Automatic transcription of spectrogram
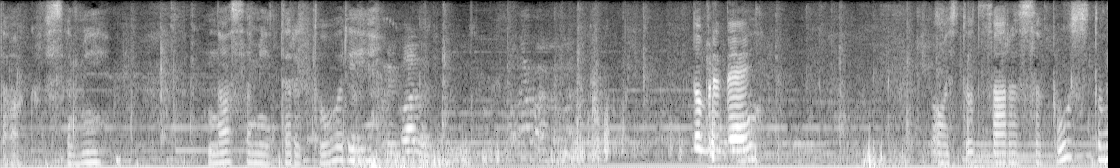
Так, в самій, на самій території. Добрий день. Ось тут зараз все пусто.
